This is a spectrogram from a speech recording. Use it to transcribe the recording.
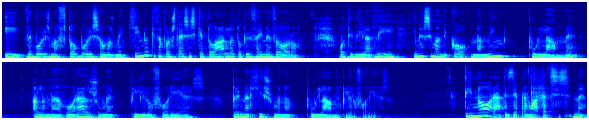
ή δεν μπορείς με αυτό μπορείς όμως με εκείνο και θα προσθέσεις και το άλλο το οποίο θα είναι δώρο ότι δηλαδή είναι σημαντικό να μην πουλάμε αλλά να αγοράζουμε πληροφορίες πριν αρχίσουμε να πουλάμε πληροφορίες Την ώρα της διαπραγμάτευσης. ναι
